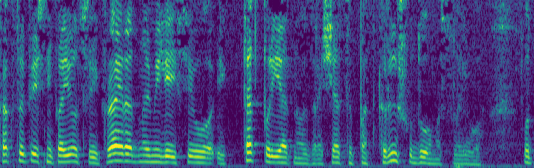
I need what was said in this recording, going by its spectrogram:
Как в той поется, и край родной милей всего, и так приятно возвращаться под крышу дома своего. Вот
